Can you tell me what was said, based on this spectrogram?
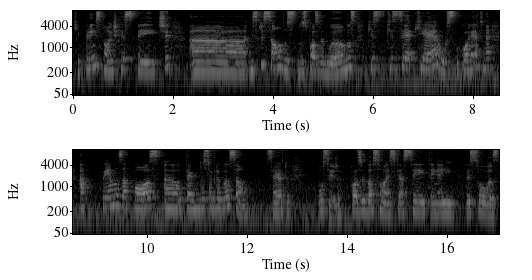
que principalmente respeite a inscrição dos, dos pós-graduandos, que, que, se, que é o, o correto, né, apenas após uh, o término da sua graduação, certo? Ou seja, pós-graduações que aceitem aí pessoas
